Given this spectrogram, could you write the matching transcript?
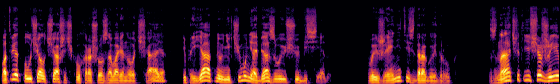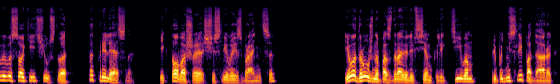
В ответ получал чашечку хорошо заваренного чая и приятную, ни к чему не обязывающую беседу. «Вы женитесь, дорогой друг? Значит, еще живы высокие чувства. Как прелестно! И кто ваша счастливая избранница?» Его дружно поздравили всем коллективом, преподнесли подарок,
